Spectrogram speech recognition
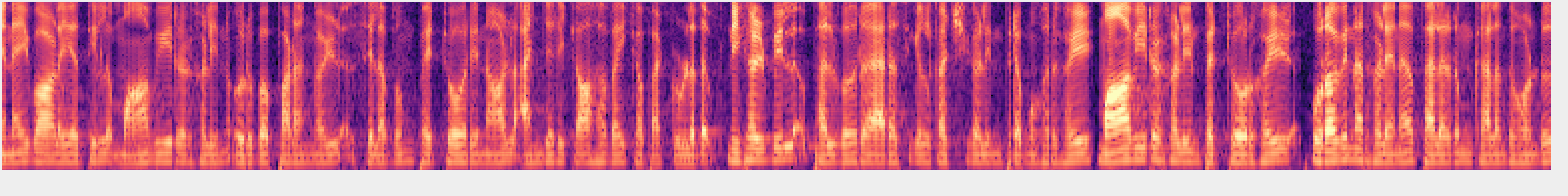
நினைவாலயத்தில் மாவீரர்களின் உருவப்படங்கள் சிலவும் பெற்றோரினால் அஞ்சலிக்காக வைக்கப்பட்டுள்ளது. நிகழ்வில் பல்வேறு அரசியல் கட்சிகளின் பிரமுகர்கள் மாவீரர்களின் பெற்றோர்கள் உறவினர்கள் என பலரும் கலந்து கொண்டு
